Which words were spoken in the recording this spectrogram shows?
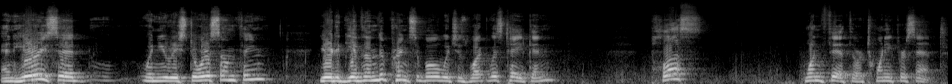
And here he said, when you restore something, you're to give them the principal, which is what was taken, plus one fifth or 20%.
